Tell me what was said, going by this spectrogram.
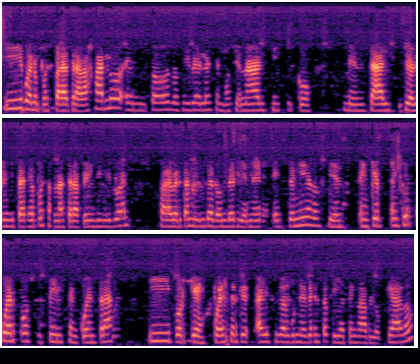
Y bueno, pues para trabajarlo en todos los niveles, emocional, físico, mental, yo le invitaría pues a una terapia individual para ver también de dónde viene este miedo, si es, en qué, en qué cuerpo sutil se encuentra y por qué. Puede ser que haya sido algún evento que ya tenga bloqueado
